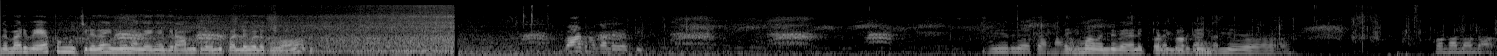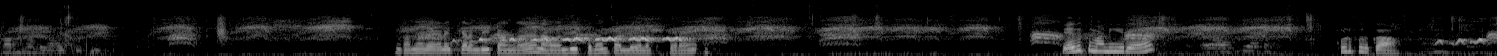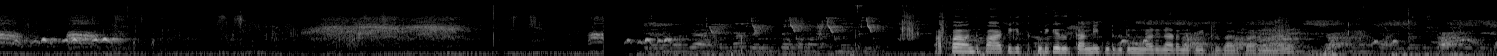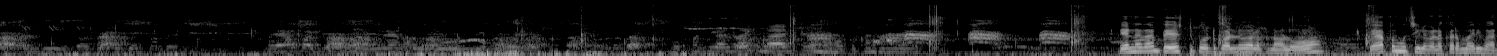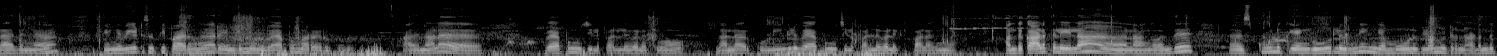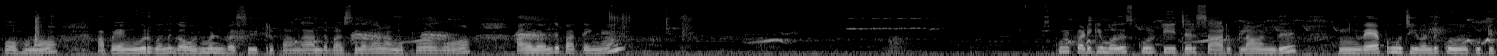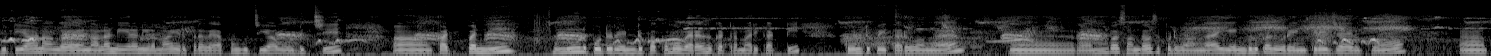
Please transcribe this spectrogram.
இந்த மாதிரி வேப்பங்குச்சியில் தான் இன்னும் நாங்கள் எங்கள் கிராமத்தில் வந்து பல்லு விளக்குவோம். வாட்டர் உட்காந்து ஏற்றி அம்மா வந்து வேலைக்கு கிளம்பிட்டாங்க. எங்கள் அம்மா வேலைக்கு கிளம்பிட்டாங்க. நான் வந்து இப்போ தான் பல்லு விளக்க போகிறேன் எதுக்கு மணிகிற கொடுப்புதுக்கா? அப்பா வந்து பாட்டிக்கு குடிக்கிறதுக்கு தண்ணி கொடுத்துட்டு முன்னாடி நடந்து போயிட்டுருக்காரு பாருங்கள் என்ன தான் பேஸ்ட் போட்டு பல்லு விளக்குனாலும் வேப்பங்குச்சியில் விளக்குற மாதிரி வராதுங்க. எங்கள் வீட்டை சுற்றி பாருங்கள் ரெண்டு மூணு வேப்ப மரம் இருக்குது. அதனால் வேப்பங்குச்சியில் பல்லு விளக்குவோம். நல்லாயிருக்கும். நீங்களும் வேப்பங்குச்சியில் பல்லு விளக்கி பழகுங்க. அந்த காலத்துல எல்லாம் நாங்கள் வந்து ஸ்கூலுக்கு எங்கள் ஊர்லேருந்து இங்கே மூணு கிலோமீட்டர் நடந்து போகணும். அப்போ எங்கள் ஊருக்கு வந்து கவர்மெண்ட் பஸ் விட்டுருப்பாங்க. அந்த பஸ்ஸில் தான் நாங்கள் போவோம். அதில் வந்து பார்த்திங்கன்னா ஸ்கூல் படிக்கும்போது ஸ்கூல் டீச்சர் சாருக்கெலாம் வந்து வேப்பங்குச்சி வந்து கு குட்டி குட்டியாக நாங்கள் நல்லா நீள நீளமாக இருக்கிற வேப்பங்குச்சியாக ஒடிச்சு கட் பண்ணி நூல் போட்டு ரெண்டு பக்கமும் விறகு கட்டுற மாதிரி கட்டி கொண்டு போய் தருவாங்க. ரொம்ப சந்தோஷப்படுவாங்க. எங்களுக்கும் அது ஒரு என்கரேஜாக இருக்கும்.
